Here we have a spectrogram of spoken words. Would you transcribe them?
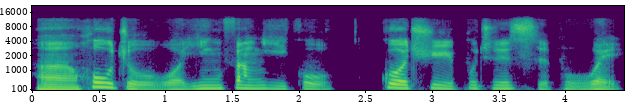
呃，户主，我因放逸故，过去不知此部位，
